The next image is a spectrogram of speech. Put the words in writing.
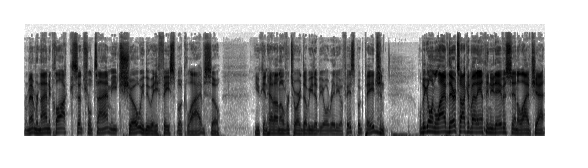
remember 9 o'clock Central Time, each show we do a Facebook Live. So you can head on over to our WWL Radio Facebook page and we'll be going live there talking about Anthony Davis and a live chat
